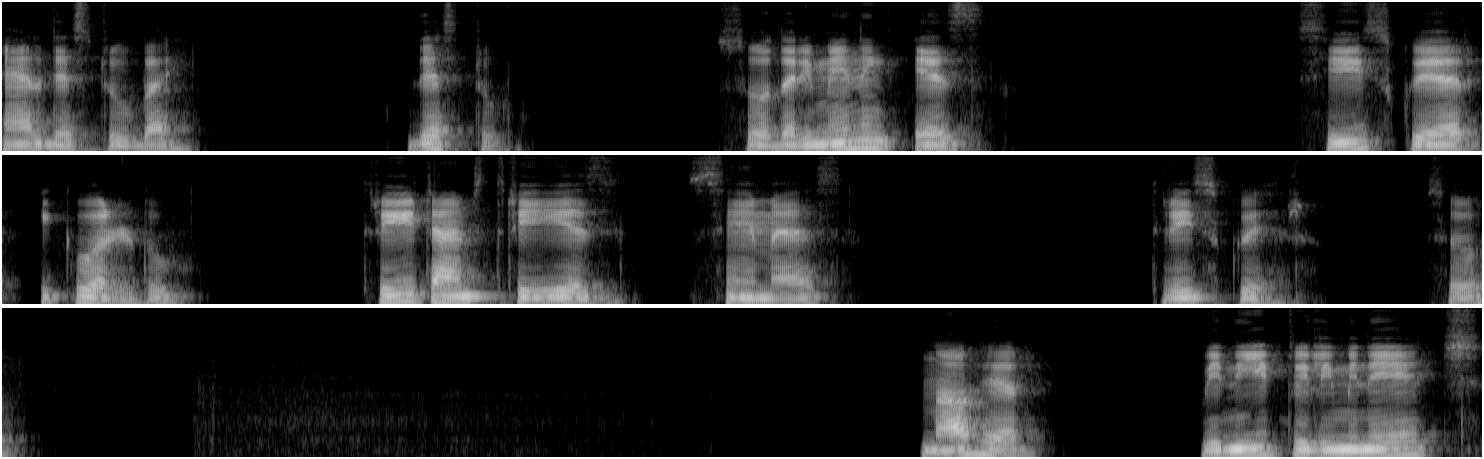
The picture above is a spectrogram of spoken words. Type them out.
and this 2 by this 2. So the remaining is c square equal to 3 times 3 is same as 3 square. So Now here we need to eliminate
